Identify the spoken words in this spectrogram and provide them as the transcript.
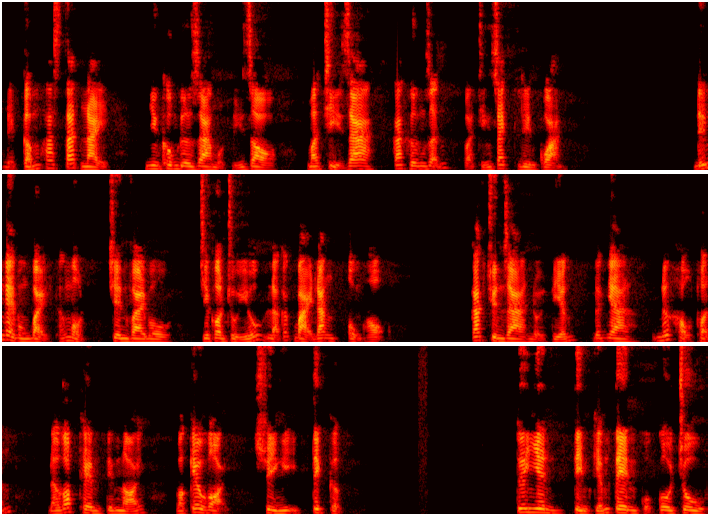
để cấm hashtag này nhưng không đưa ra một lý do mà chỉ ra các hướng dẫn và chính sách liên quan. Đến ngày 7 tháng 1 trên Weibo chỉ còn chủ yếu là các bài đăng ủng hộ. Các chuyên gia nổi tiếng được nhà nước hậu thuẫn đã góp thêm tiếng nói và kêu gọi suy nghĩ tích cực. Tuy nhiên, tìm kiếm tên của cô Chu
